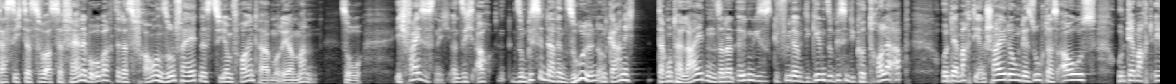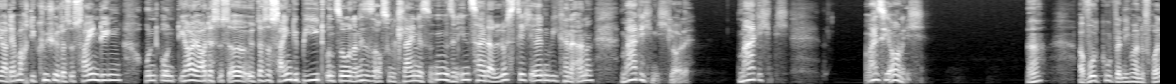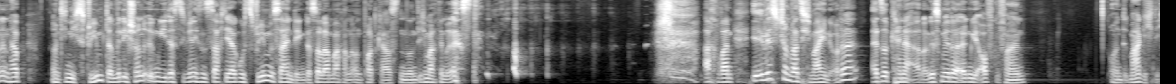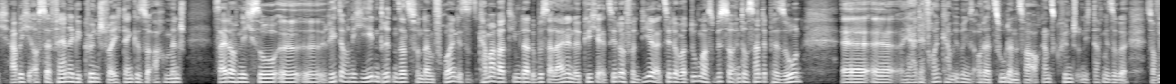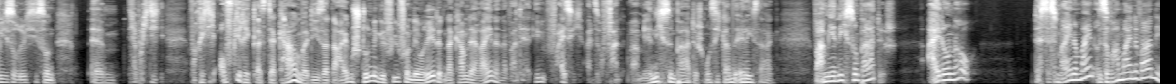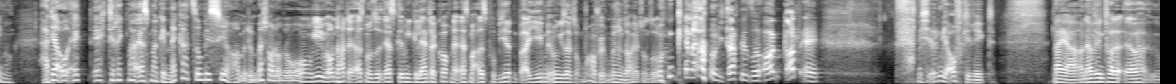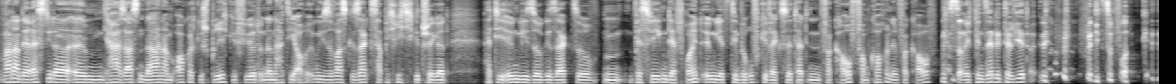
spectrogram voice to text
dass ich das so aus der Ferne beobachte, dass Frauen so ein Verhältnis zu ihrem Freund haben oder ihrem Mann. So, ich weiß es nicht. Und sich auch so ein bisschen darin suhlen und gar nicht darunter leiden, sondern irgendwie das Gefühl haben, die geben so ein bisschen die Kontrolle ab und der macht die Entscheidung, der sucht das aus und der macht, ja, der macht die Küche, das ist sein Ding und, und ja, ja, das ist, äh, das ist sein Gebiet und so. Und dann ist es auch so ein kleines, mh, hm, ein Insider lustig irgendwie, keine Ahnung. Mag ich nicht, Leute. Mag ich nicht. Weiß ich auch nicht. Ja? Obwohl, gut, wenn ich mal eine Freundin habe und die nicht streamt, dann will ich schon irgendwie, dass sie wenigstens sagt, ja gut, streamen ist sein Ding, das soll er machen und podcasten und ich mache den Rest. Ach wann, ihr wisst schon, was ich meine, oder? Also keine Ahnung, ist mir da irgendwie aufgefallen. Und mag ich nicht. Habe ich aus der Ferne gekünscht, weil ich denke so, ach Mensch, sei doch nicht so, äh, äh, red doch nicht jeden dritten Satz von deinem Freund. Ist das Kamerateam da, du bist alleine in der Küche, erzähl doch von dir, erzähl doch, was du machst, du bist doch eine interessante Person. Äh, äh, ja, der Freund kam übrigens auch dazu, dann es war auch ganz cringe und ich dachte mir sogar, es war wirklich so richtig so ein, ähm, ich habe richtig, war richtig aufgeregt, als der kam, weil die seit einer halben Stunde gefühl von dem redet. Und da kam der rein und da war der, weiß ich, also fand, war mir nicht sympathisch, muss ich ganz ehrlich sagen. War mir nicht sympathisch. I don't know. Das ist meine Meinung, das war meine Wahrnehmung. Hat er auch echt, echt direkt mal erstmal gemeckert, so ein bisschen, ja, mit dem Messer und so. Und hat er erstmal so, der ist irgendwie gelernter Koch, der hat erstmal alles probiert und bei jedem irgendwie gesagt, so, oh, fehlt ein bisschen Salz und so. Keine Ahnung, ich dachte mir so, oh Gott, ey. Das hat mich irgendwie aufgeregt. Naja, und auf jeden Fall äh, war dann der Rest wieder, ähm, ja, saßen da und haben awkward Gespräch geführt und dann hat die auch irgendwie sowas gesagt, das hat mich richtig getriggert, hat die irgendwie so gesagt, so, mh, hm, weswegen der Freund irgendwie jetzt den Beruf gewechselt hat in den Verkauf, vom Kochen in den Verkauf. Sorry, ich bin sehr detailliert für diese Folge.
